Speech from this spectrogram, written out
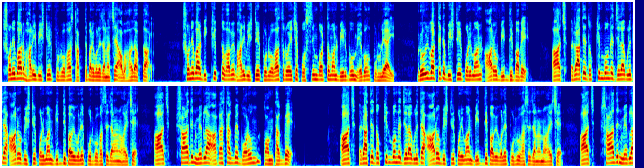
শনিবার ভারী বৃষ্টির পূর্বাভাস থাকতে পারে বলে জানাচ্ছে আবহাওয়া দপ্তর। শনিবার বিক্ষিপ্তভাবে ভারী বৃষ্টির পূর্বাভাস রয়েছে পশ্চিম বর্ধমান, বীরভূম এবং পুরুলিয়ায়। রবিবার থেকে বৃষ্টির পরিমাণ আরও বৃদ্ধি পাবে। আজ রাতে দক্ষিণবঙ্গের জেলাগুলিতে আরও বৃষ্টির পরিমাণ বৃদ্ধি পাবে বলে পূর্বাভাসে জানানো হয়েছে। আজ সারাদিন মেঘলা আকাশ থাকবে, গরম কম থাকবে। আজ রাতে দক্ষিণবঙ্গের জেলাগুলিতে আরও বৃষ্টির পরিমাণ বৃদ্ধি পাবে বলে পূর্বাভাসে জানানো হয়েছে। আজ সারাদিন মেঘলা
